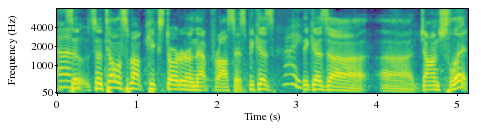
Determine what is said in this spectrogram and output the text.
Um, so, so tell us about Kickstarter and that process, because Right. because uh, uh, John Schlitt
